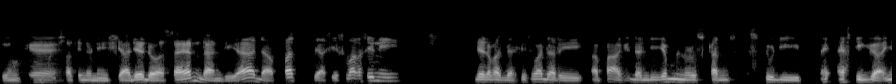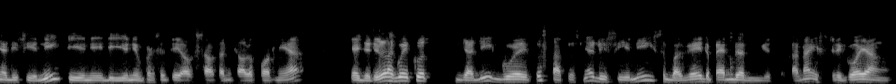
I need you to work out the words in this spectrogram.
di Universitas Indonesia. Dia dosen dan dia dapat beasiswa ke sini. Dia dapat beasiswa dari apa dan dia meneruskan studi S3-nya di sini di uni di University of Southern California. Ya jadilah gue ikut. Jadi gue itu statusnya di sini sebagai dependent gitu. Karena istri gue yang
